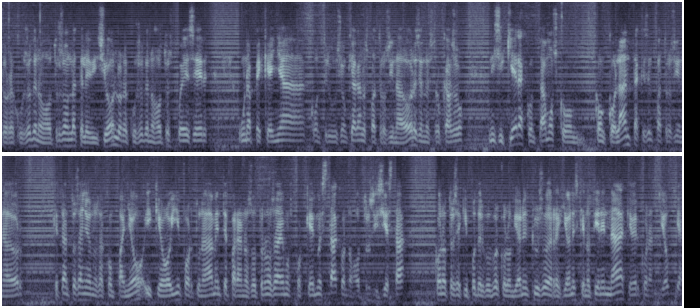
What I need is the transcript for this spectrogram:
los recursos de nosotros son la televisión, los recursos de nosotros puede ser una pequeña contribución que hagan los patrocinadores, en nuestro caso ni siquiera contamos con, con Colanta, que es el patrocinador que tantos años nos acompañó y que hoy infortunadamente para nosotros no sabemos por qué no está con nosotros y sí está con otros equipos del fútbol colombiano, incluso de regiones que no tienen nada que ver con Antioquia,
